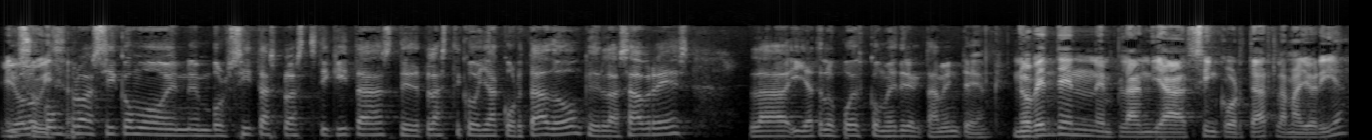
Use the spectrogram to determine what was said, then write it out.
Yo lo Suiza. compro así como en, en bolsitas plastiquitas de plástico ya cortado, que las abres la- y ya te lo puedes comer directamente. ¿No venden en plan ya sin cortar la mayoría?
